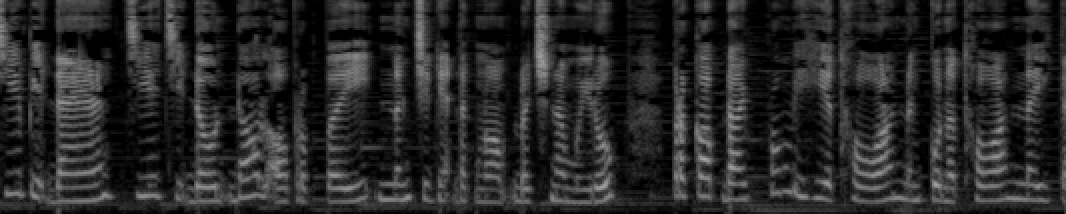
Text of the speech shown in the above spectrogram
ជាបិតាជាជីដូនដ៏ល្អប្រពៃនិងជាអ្នកដឹកនាំដ៏ឆ្នើមមួយរូបប្រកបដោយព្រំវិហារធម៌និងគុណធម៌នៃក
